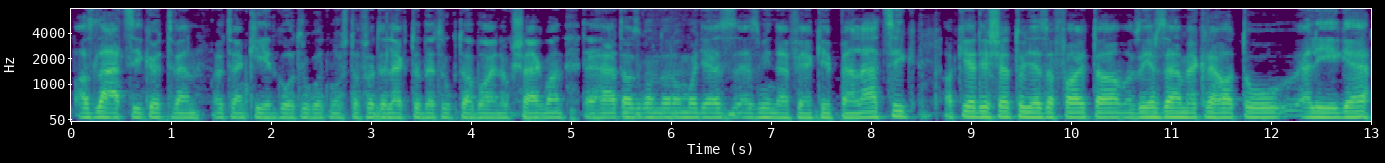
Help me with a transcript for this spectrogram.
az látszik, 50, 52 gólt rugott most a Fradi, legtöbbet rúgta a bajnokságban, tehát azt gondolom, hogy ez, ez mindenféleképpen látszik. A kérdésed, hogy ez a fajta az érzelmekre ható elége.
